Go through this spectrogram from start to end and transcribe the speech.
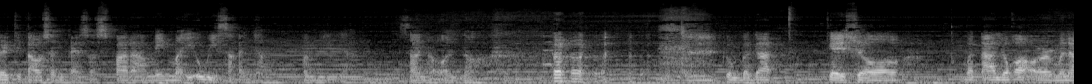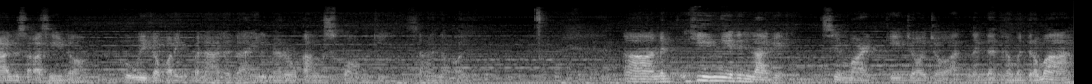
30,000 pesos para may maiuwi sa kanyang pamilya. Sana all, no? Kumbaga, kesyo matalo ka or manalo sa casino, uwi ka pa rin panalo dahil meron kang spunky. Sana all. Ah, naghihingi rin lagi si Mark kay Jojo at nagdadrama-drama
